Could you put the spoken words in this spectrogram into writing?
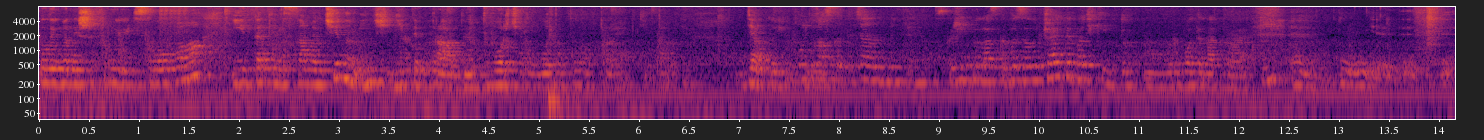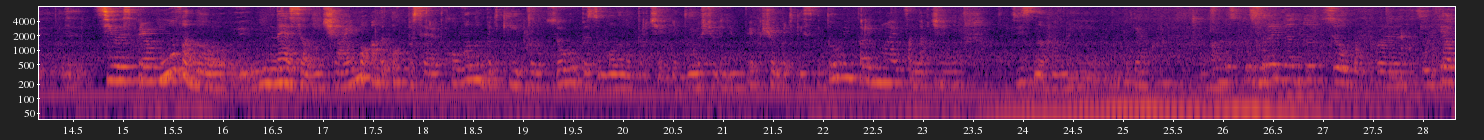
коли вони шифрують слова, і таким самим чином інші діти вгадують. Творча робота була в проєкті. Так. Дякую. Будь ласка, Тетяна Дмитрівна. Скажіть, будь ласка, ви залучаєте батьків до роботи над проектом? Е, е, е, Цілеспрямовано не залучаємо, але опосередковано батьки до цього безумовно причетні, тому що якщо батьки свідомі переймаються навчанням, то звісно вони Дякую. А безпосередньо до цього проєкту, як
